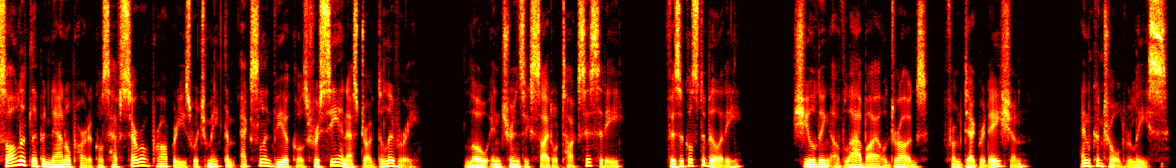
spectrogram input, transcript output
Solid lipid nanoparticles have several properties which make them excellent vehicles for CNS drug delivery low intrinsic cytotoxicity, physical stability, shielding of labile drugs from degradation, and controlled release.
